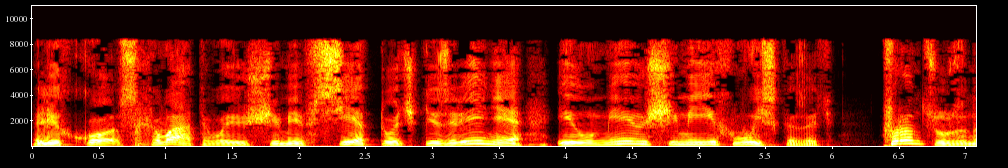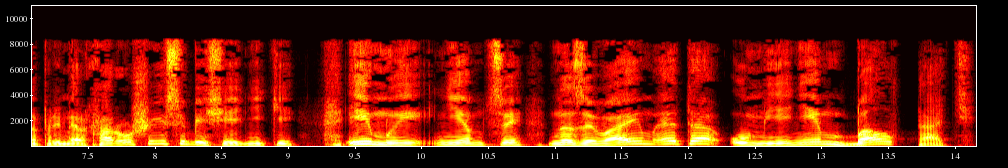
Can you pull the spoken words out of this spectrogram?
легко схватывающими все точки зрения и умеющими их высказать. Французы, например, хорошие собеседники, и мы, немцы, называем это умением болтать.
